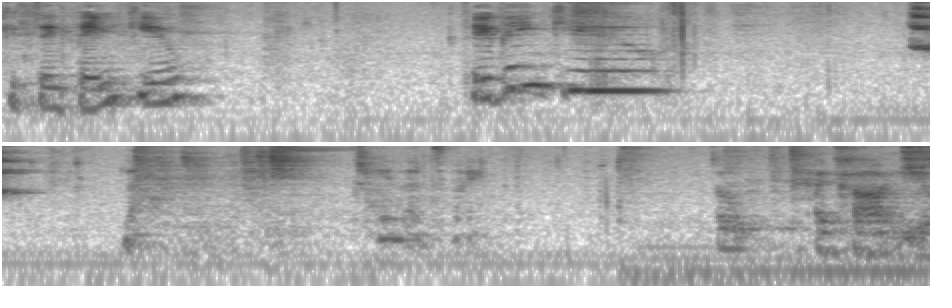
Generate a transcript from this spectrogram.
You could say thank you. Say thank you. No. Okay, that's fine. Oh, I caught you.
